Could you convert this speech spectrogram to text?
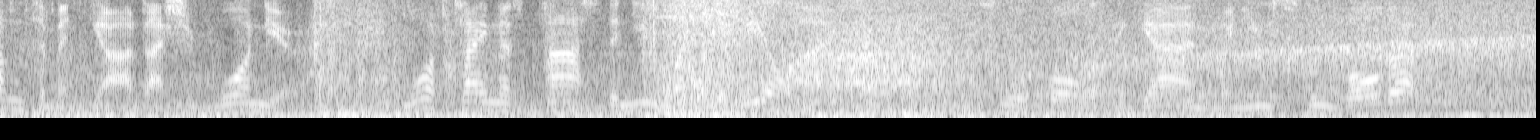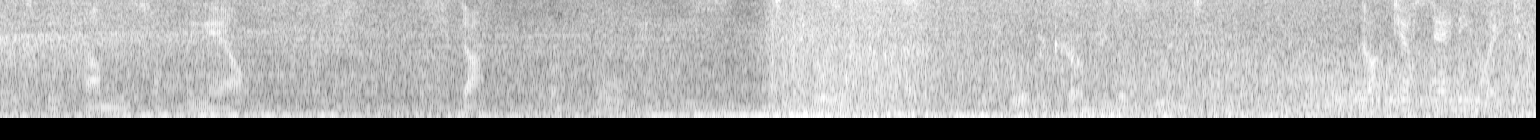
Return to Midgard, I should warn you. More time has passed than you want to realize. The snowfall that began when you slew Baldur has become something else. Stuff for Bogans. For the coming of winter. Not just any winter,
